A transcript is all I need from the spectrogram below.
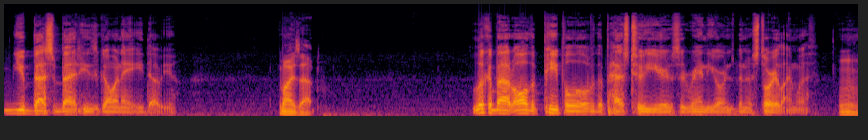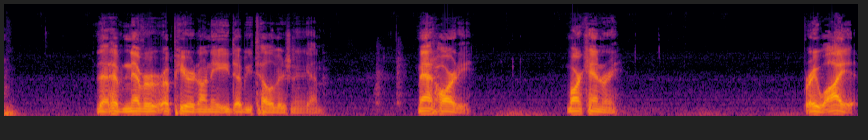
you best bet he's going AEW. Why is that? Look about all the people over the past two years that Randy Orton's been a storyline with hmm. that have never appeared on AEW television again. Matt Hardy, Mark Henry, Bray Wyatt.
